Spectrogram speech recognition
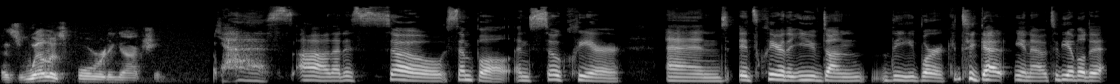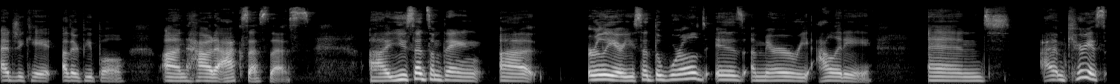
as well as forwarding action. Yes. Oh, that is so simple and so clear and it's clear that you've done the work to get you know to be able to educate other people on how to access this. Uh, you said something uh, earlier. You said the world is a mirror reality. And i'm curious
